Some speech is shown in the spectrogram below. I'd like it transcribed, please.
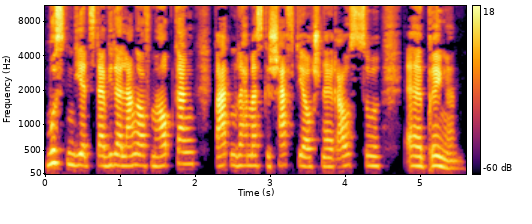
mussten die jetzt da wieder lange auf dem Hauptgang warten oder haben es geschafft, die auch schnell rauszubringen.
